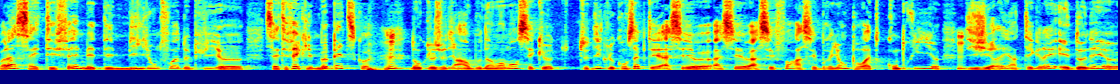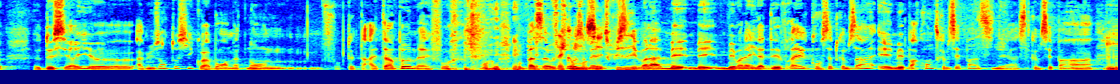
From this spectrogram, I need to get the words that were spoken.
Voilà, ça a été fait, mais des millions de fois depuis. euh, ça a été fait avec les Muppets, quoi. Mm. Donc, je veux dire, au bout d'un moment, c'est que tu te dis que le concept est assez, assez, assez fort, assez brillant pour être compris, euh, Mm. digéré, intégré et donner des séries amusantes aussi, quoi. Bon, maintenant, il faut peut-être arrêter un peu, mais faut, faut, faut passer à autre Ça chose. commence à être usé. Voilà, mais, mais, mais voilà, il a des vrais concepts comme ça. Et mais par contre, comme c'est pas un cinéaste, comme c'est pas un, Mm.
